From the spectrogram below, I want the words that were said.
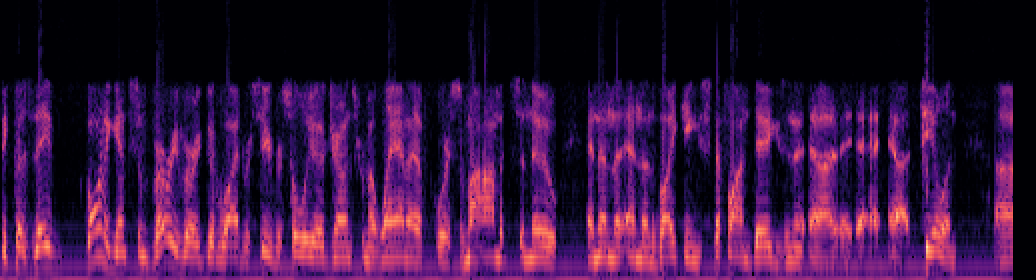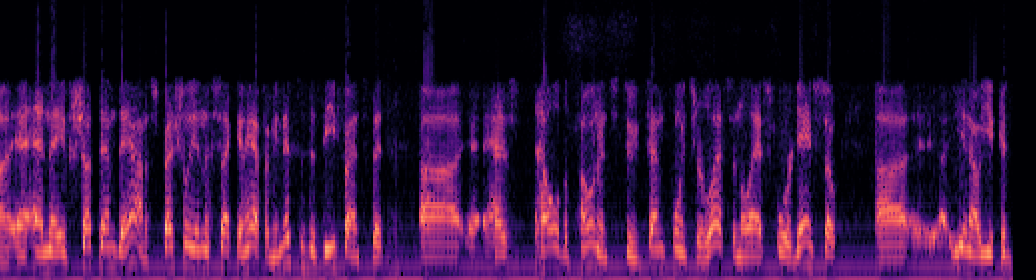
because they've gone against some very, very good wide receivers. Julio Jones from Atlanta, of course, Mohamed Sanu, and then the and then the Vikings, Stefon Diggs and uh, uh, uh, Thielen. Uh, and they've shut them down, especially in the second half. I mean, this is a defense that uh, has held opponents to 10 points or less in the last four games. So, uh, you know, you could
